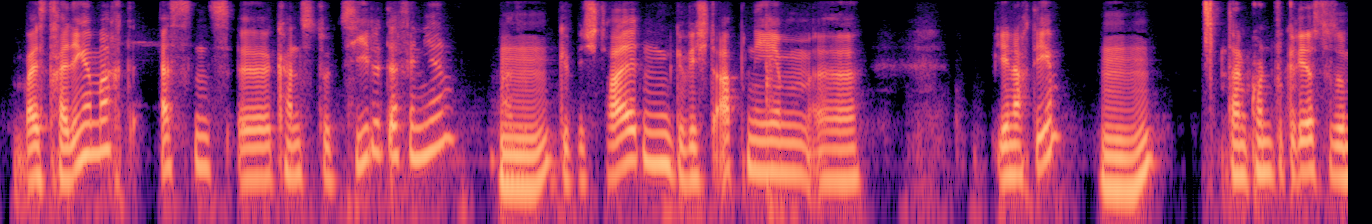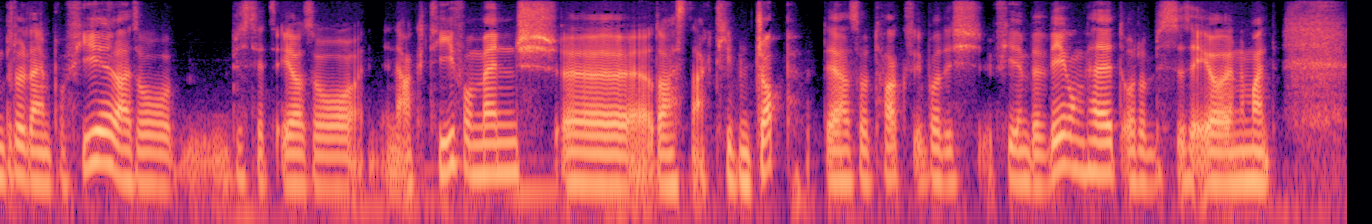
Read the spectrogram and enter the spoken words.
weil es drei Dinge macht. Erstens äh, kannst du Ziele definieren, also Mhm. Gewicht halten, Gewicht abnehmen, äh, je nachdem. Mhm. Dann konfigurierst du so ein bisschen dein Profil, also bist jetzt eher so ein aktiver Mensch äh, oder hast einen aktiven Job, der so tagsüber dich viel in Bewegung hält oder bist es eher jemand,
